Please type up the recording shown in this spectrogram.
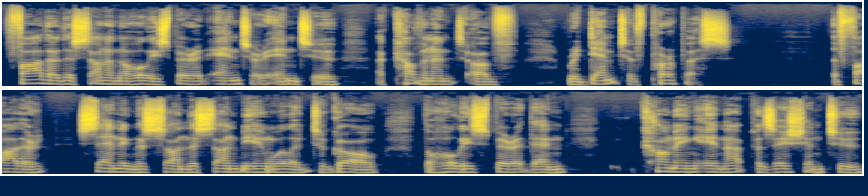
Father, the Son, and the Holy Spirit enter into a covenant of redemptive purpose. The Father sending the Son, the Son being willing to go, the Holy Spirit then coming in that position to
